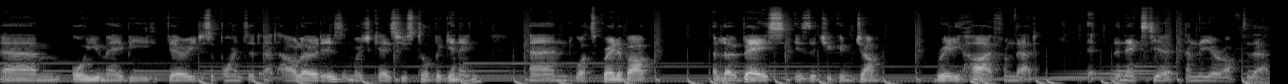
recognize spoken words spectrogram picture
Um, or you may be very disappointed at how low it is, in which case you're still beginning. And what's great about a low base is that you can jump really high from that the next year and the year after that.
